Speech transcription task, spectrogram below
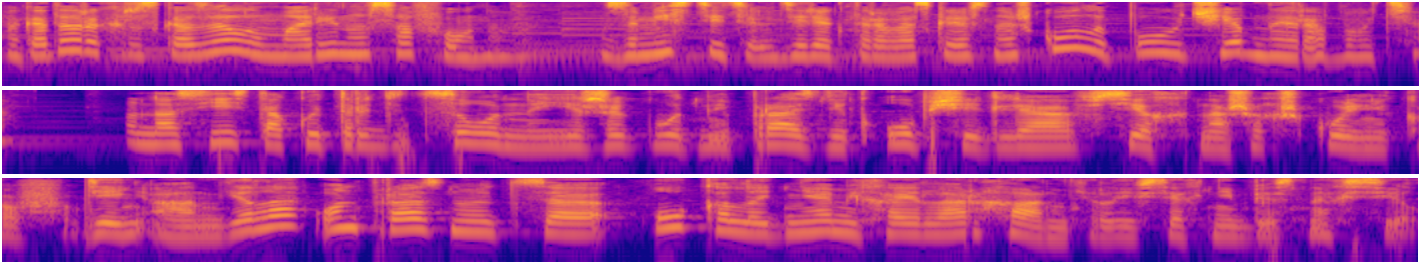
о которых рассказала Марина Сафонова, заместитель директора воскресной школы по учебной работе. У нас есть такой традиционный ежегодный праздник, общий для всех наших школьников, День ангела. Он празднуется около Дня Михаила Архангела и всех небесных сил.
